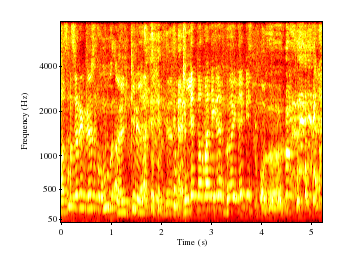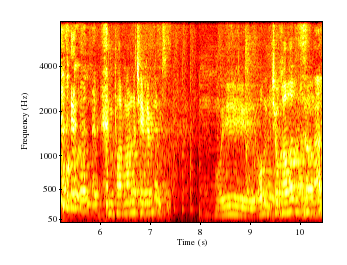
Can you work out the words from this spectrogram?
Asansöre giriyoruz. Uuu ölkün ölkün diyoruz. Millet normalde girer böyle biz Bunu parmağında çevirebilir misin? Oy, oğlum çok havalısın lan.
